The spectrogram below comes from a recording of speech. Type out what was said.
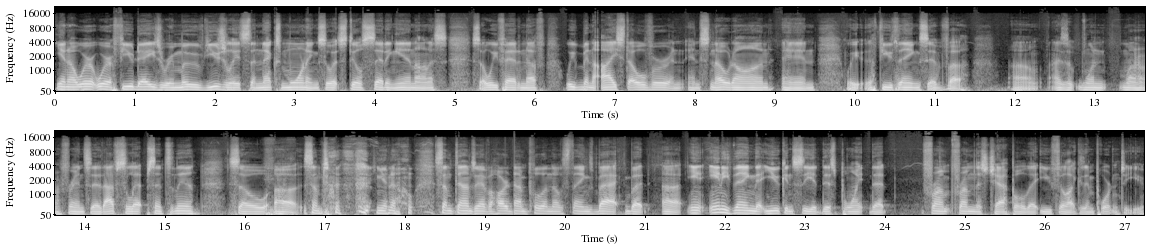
you know we're, we're a few days removed. Usually it's the next morning so it's still setting in on us. So we've had enough. We've been iced over and, and snowed on and we a few things have uh, uh, as one one of my friends said, I've slept since then. So uh, sometimes, you know, sometimes we have a hard time pulling those things back. But uh, anything that you can see at this point that from from this chapel that you feel like is important to you.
